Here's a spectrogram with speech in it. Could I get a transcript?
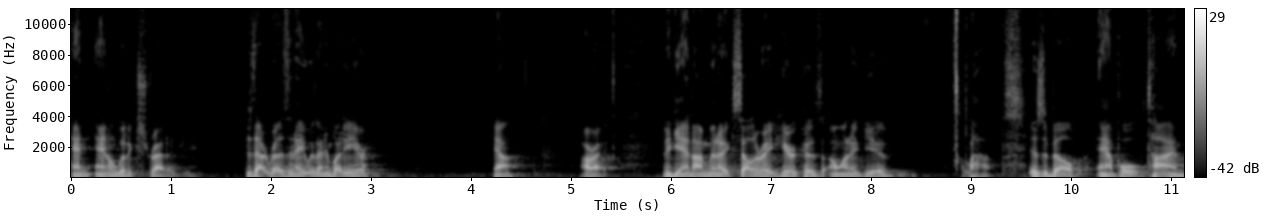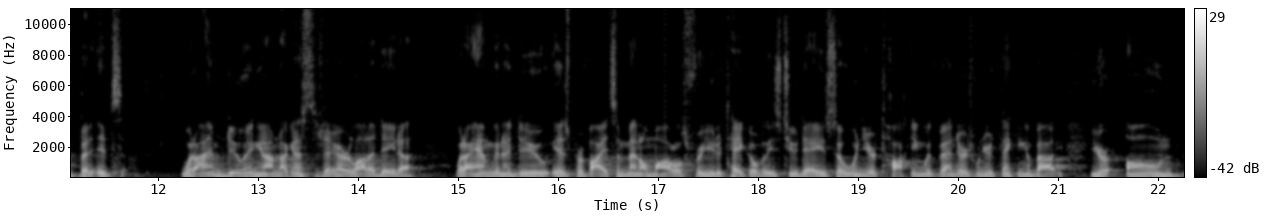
an analytics strategy. Does that resonate with anybody here? Yeah? All right. And again, I'm going to accelerate here because I want to give uh, Isabel ample time. But it's what I'm doing, and I'm not going to share a lot of data. What I am going to do is provide some mental models for you to take over these two days. So when you're talking with vendors, when you're thinking about your own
